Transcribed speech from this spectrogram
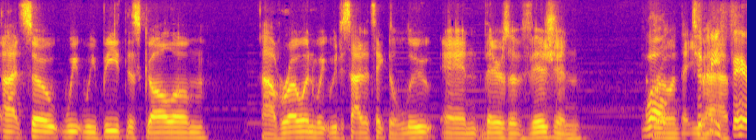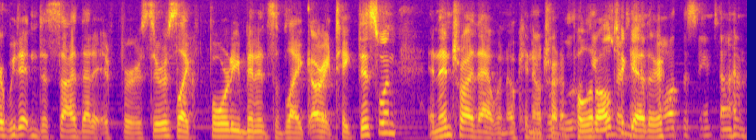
Uh, so we, we beat this golem. Uh, Rowan, we, we decided to take the loot, and there's a vision. Well, Rowan, that to you be have. fair, we didn't decide that at first. There was like 40 minutes of like, all right, take this one and then try that one. Okay, now try to We'll- pull it all try to take together. all at the same time.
